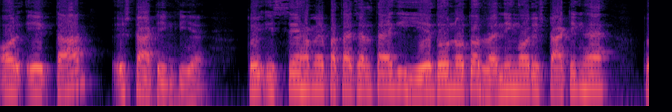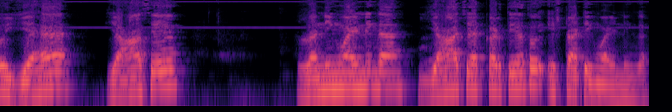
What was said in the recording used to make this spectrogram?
और एक तार स्टार्टिंग की है। तो इससे हमें पता चलता है कि ये दोनों तो रनिंग और स्टार्टिंग है। तो यह यहाँ से रनिंग वाइंडिंग है, यहाँ चेक करते हैं तो स्टार्टिंग वाइंडिंग है।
